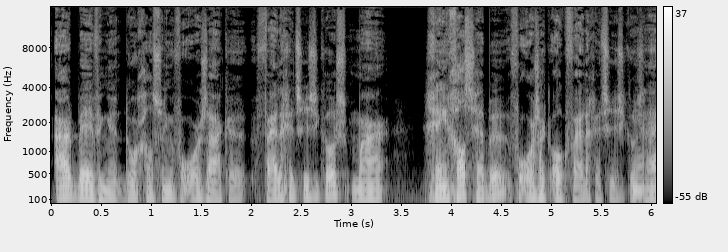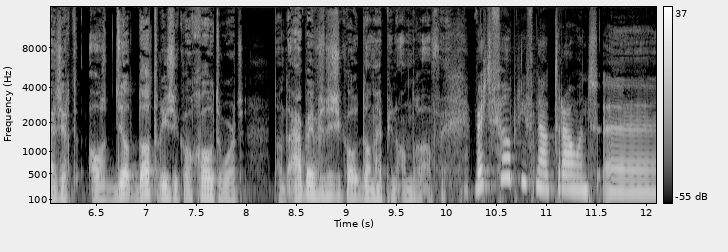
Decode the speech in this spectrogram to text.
aardbevingen door gaswingen veroorzaken veiligheidsrisico's, maar geen gas hebben veroorzaakt ook veiligheidsrisico's. Ja. En hij zegt, als dat, dat risico groter wordt dan het aardbevingsrisico, dan heb je een andere afweging. Werd je veldbrief nou trouwens, uh,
